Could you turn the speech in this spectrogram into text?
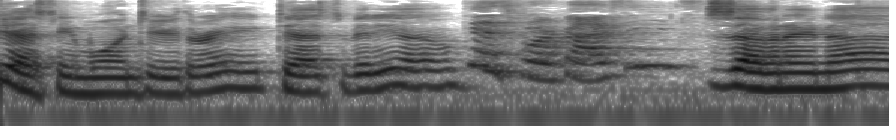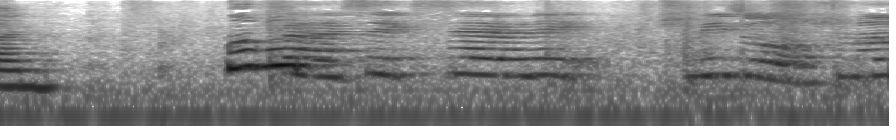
Testing one, two, three. Test video. Test four, five, six. Seven, eight, nine. Woo, woo. Five, six, seven, eight. Schmeasel, schmo.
